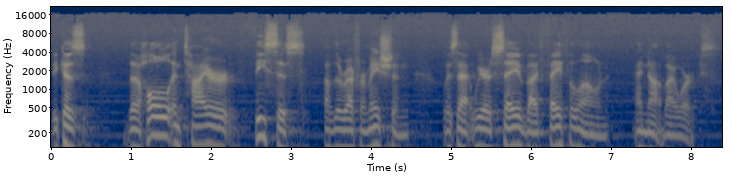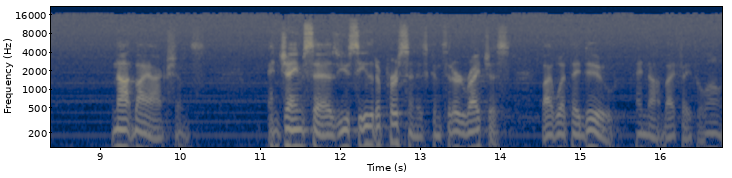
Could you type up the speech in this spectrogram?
Because the whole entire thesis of the Reformation was that we are saved by faith alone and not by works, not by actions. And James says, You see that a person is considered righteous by what they do and not by faith alone.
